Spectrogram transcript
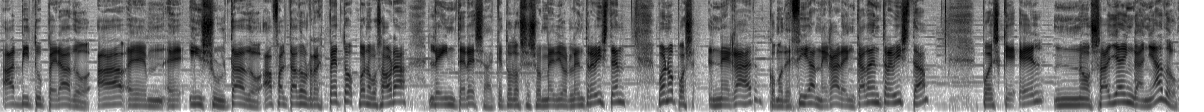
ha vituperado, ha em, eh, insultado, ha faltado el respeto. Bueno, pues ahora le interesa que todos esos medios le entrevisten. Bueno, pues negar, como decía, negar en cada entrevista, pues que él nos haya engañado.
